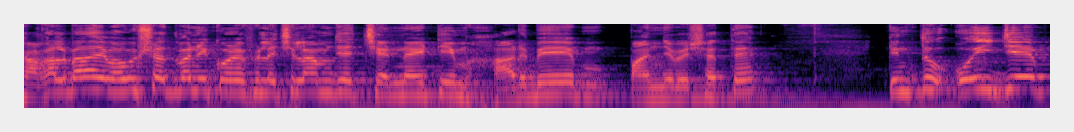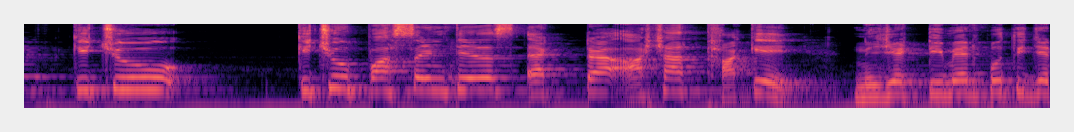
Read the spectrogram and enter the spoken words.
সকালবেলায় ভবিষ্যৎবাণী করে ফেলেছিলাম যে চেন্নাই টিম হারবে পাঞ্জাবের সাথে, কিন্তু ওই যে কিছু কিছু পার্সেন্টেজ একটা আশা থাকে নিজের টিমের প্রতি যে,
